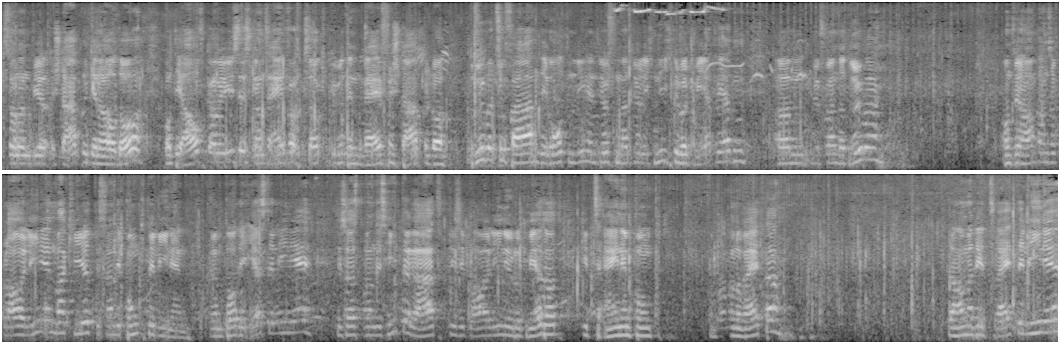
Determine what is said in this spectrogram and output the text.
sondern wir starten genau da. Und die Aufgabe ist es, ganz einfach gesagt, über den Reifenstapel da drüber zu fahren. Die roten Linien dürfen natürlich nicht überquert werden. Ähm, wir fahren da drüber. Und wir haben dann so blaue Linien markiert, das sind die Punktelinien. Wir haben da die erste Linie, das heißt, wenn das Hinterrad diese blaue Linie überquert hat, gibt es einen Punkt. Dann fahren wir noch weiter. Da haben wir die zweite Linie.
